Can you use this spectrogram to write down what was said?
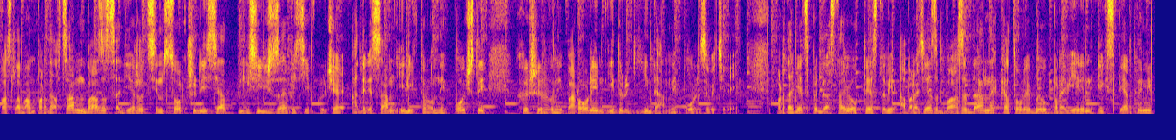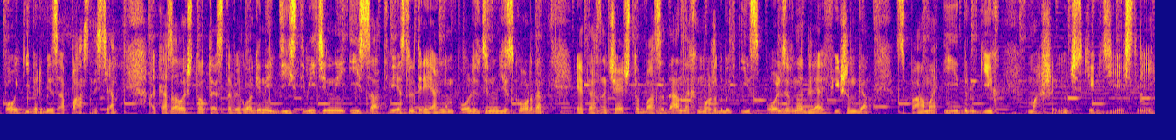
По словам продавца, база содержит 760 тысяч записей, включая адреса, электронной почты, хэшированные пароли и другие данные пользователей. Продавец предоставил тестовый образец базы данных, который был проверен экспертами по кибербезопасности. Оказалось, что тестовые логины действительны и соответствуют реальным пользователям Дискорда. Это означает, что база данных может быть использована для фишинга, спама и других мошеннических действий.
